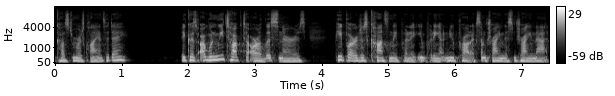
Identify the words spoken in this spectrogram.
customers clients a day? Because uh, when we talk to our listeners people are just constantly putting putting out new products. I'm trying this i'm trying that.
